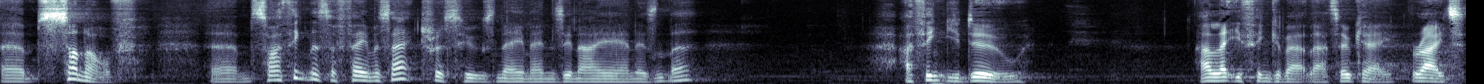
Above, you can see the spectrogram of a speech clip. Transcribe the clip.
um, son of. Um, so I think there's a famous actress whose name ends in IAN, isn't there? I think you do. I'll let you think about that. Okay, right.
